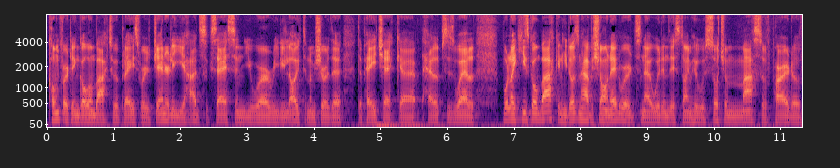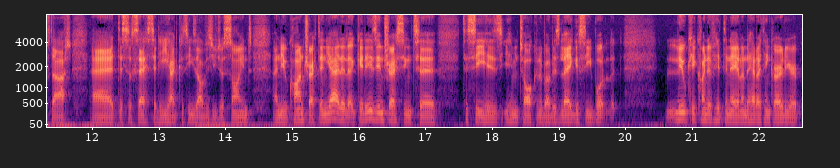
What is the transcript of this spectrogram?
comfort in going back to a place where generally you had success and you were really liked. And I'm sure the, the paycheck uh, helps as well. But like he's gone back and he doesn't have a Shaun Edwards now with him this time, who was such a massive part of that, uh, the success that he had, because he's obviously just signed a new contract. And yeah, it, like, it is interesting to, to see his him talking about his legacy. But Luke kind of hit the nail on the head, I think, earlier.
